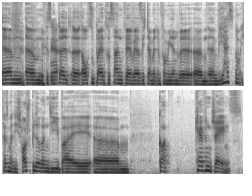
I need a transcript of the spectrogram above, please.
ähm, ähm, es Ja. gibt halt äh, auch super interessant, wer, wer sich damit informieren will. Ähm, ähm, wie heißt noch, ich weiß nicht mehr, die Schauspielerin, die bei ähm, Gott, Kevin James.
